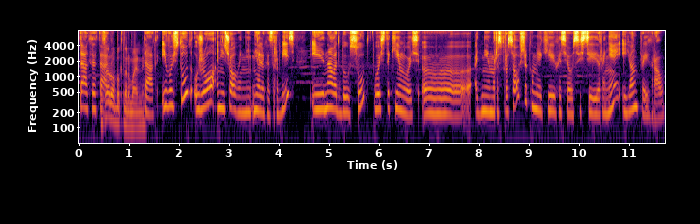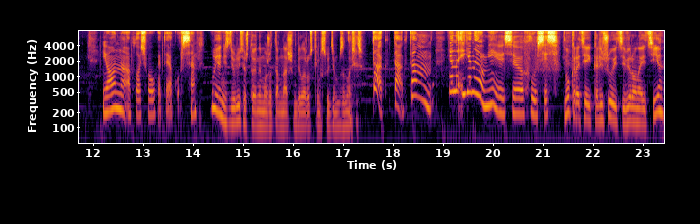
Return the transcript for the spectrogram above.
так так так. заробак нармальны Так і вось тут ужо нічога не, нельга зрабіць і нават быў суд вось таким вось э, аднім распрацоўшчыкам які хацеў сысці раней і ён прайграў. Ён аплачваў гэтыя курсы. Ну я не здзіўлюся што яны можа там нашим беларускім суддзям заносіць так так там яны яны умеюць э, хлусіць. Ну карацей калі чуеце верона ідці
